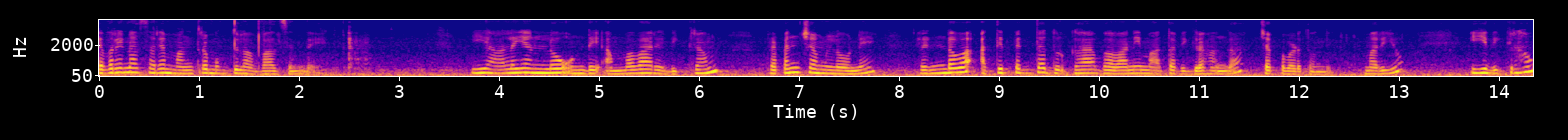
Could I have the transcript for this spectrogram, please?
ఎవరైనా సరే మంత్రముగ్ధులు అవ్వాల్సిందే. ఈ ఆలయంలో ఉండే అమ్మవారి విగ్రహం ప్రపంచంలోనే రెండవ అతిపెద్ద దుర్గా భవానీ మాత విగ్రహంగా చెప్పబడుతుంది. మరియు ఈ విగ్రహం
